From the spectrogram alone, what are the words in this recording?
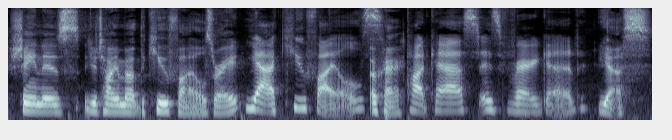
Shane is, you're talking about the Q files, right? Yeah, Q Files. Okay. Podcast is very good. Yes.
